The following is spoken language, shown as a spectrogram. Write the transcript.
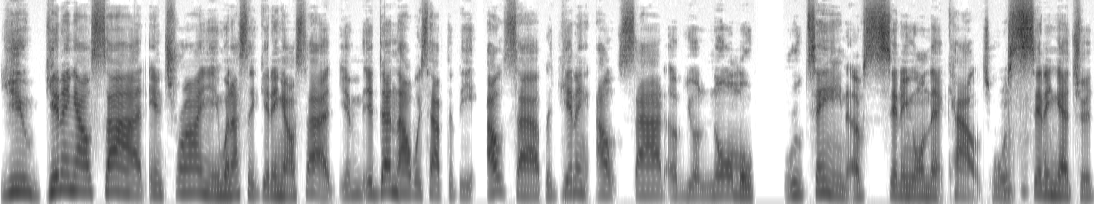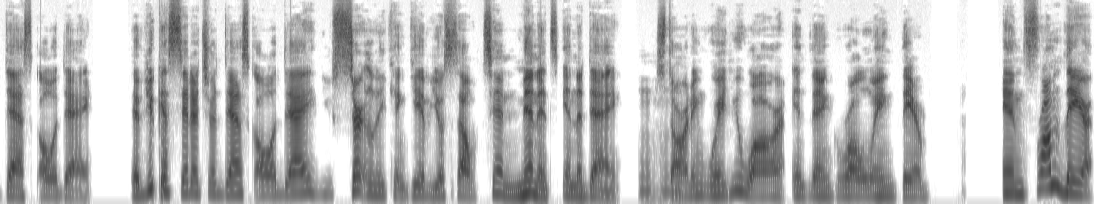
you getting outside and trying. When I say getting outside, it, doesn't always have to be outside, but getting outside of your normal routine of sitting on that couch or Mhm. sitting at your desk all day. If you can sit at your desk all day, you certainly can give yourself 10 minutes in a day Mhm. starting where you are and then growing there. And from there,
